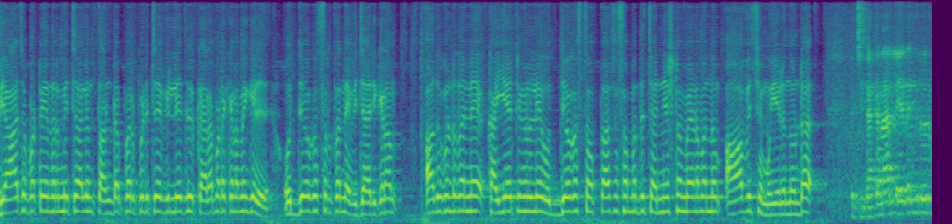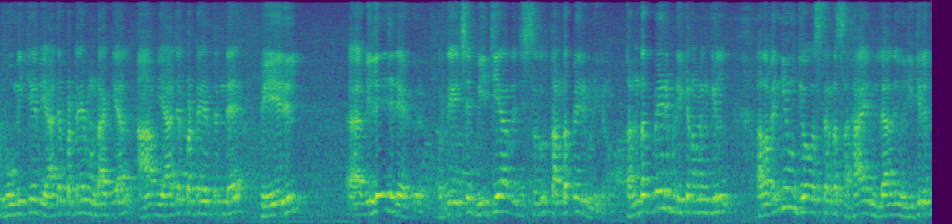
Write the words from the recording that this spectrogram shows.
വ്യാജ പട്ടയം നിർമ്മിച്ചാലും തണ്ടപ്പർ പിടിച്ച വില്ലേജിൽ കരമടയ്ക്കണമെങ്കിൽ ഉദ്യോഗസ്ഥർ തന്നെ വിചാരിക്കണം. അതുകൊണ്ട് തന്നെ കയ്യേറ്റങ്ങളിലെ ഉദ്യോഗസ്ഥ ഒത്താശ സംബന്ധിച്ച് അന്വേഷണം വേണമെന്നും ആവശ്യം ഉയരുന്നുണ്ട്. ചിന്നക്കനാലിൽ ഏതെങ്കിലും ഒരു ഭൂമിക്ക് വ്യാജപ്പട്ടയം ഉണ്ടാക്കിയാൽ ആ വ്യാജപ്പട്ടയത്തിന്റെ പേരിൽ വില്ലേജ് രേഖകൾ പ്രത്യേകിച്ച് ബി ടി ആർ രജിസ്റ്ററിൽ തണ്ടപ്പേര് പിടിക്കണം. തണ്ടപ്പേര് പിടിക്കണമെങ്കിൽ റവന്യൂ ഉദ്യോഗസ്ഥരുടെ സഹായമില്ലാതെ ഒരിക്കലും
